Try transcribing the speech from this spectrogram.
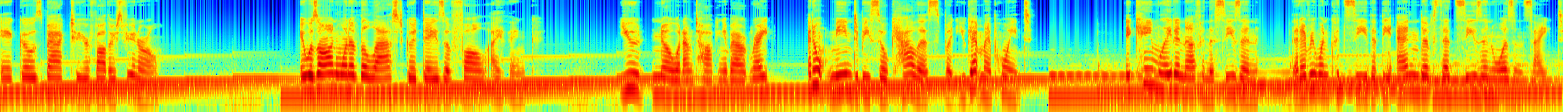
it goes back to your father's funeral. It was on one of the last good days of fall, I think. You know what I'm talking about, right? I don't mean to be so callous, but you get my point. It came late enough in the season that everyone could see that the end of said season was in sight.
